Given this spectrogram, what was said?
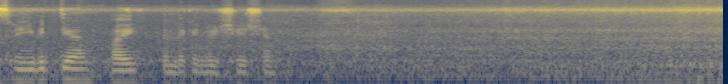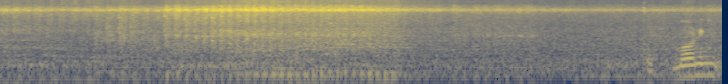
ശ്രീവിദ്യ ഹായ് എന്തൊക്കെയുണ്ട് വിശേഷം? ഗുഡ് മോർണിംഗ്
